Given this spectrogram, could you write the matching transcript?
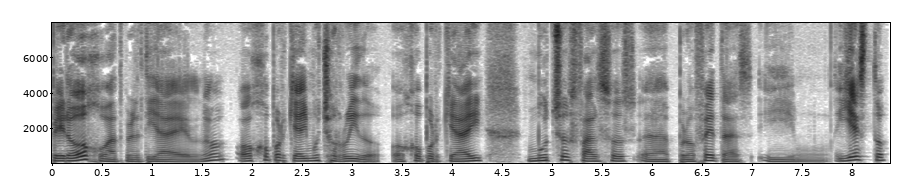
Pero ojo, advertía él, ¿no? Ojo porque hay mucho ruido, ojo porque hay muchos falsos profetas y, y, esto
